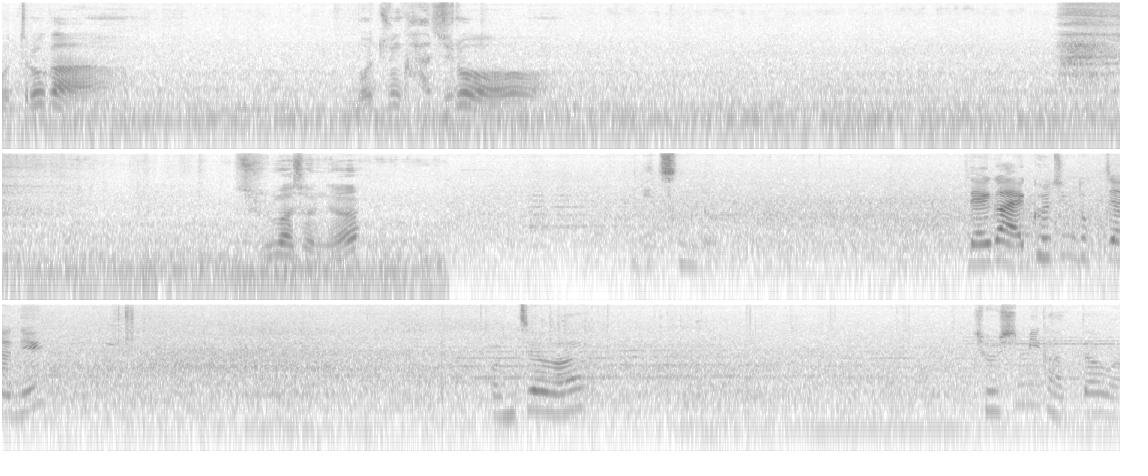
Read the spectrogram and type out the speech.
못 들어가. 뭐 좀 가지러. 하, 술 마셨냐? 미친놈. 내가 알코올 중독자니? 언제 와? 조심히 갔다 와.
